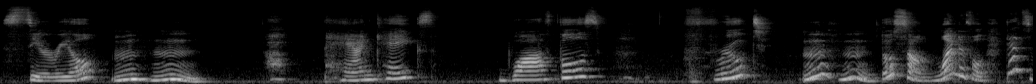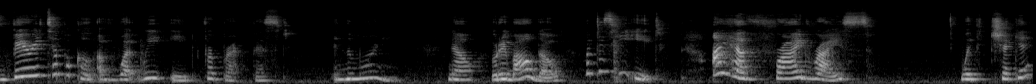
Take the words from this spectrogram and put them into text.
Cereal. Mm-hmm. Pancakes, waffles, fruit. Mm-hmm. Those sound wonderful. That's very typical of what we eat for breakfast in the morning. Now, Ribaldo, what does he eat? I have fried rice with chicken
